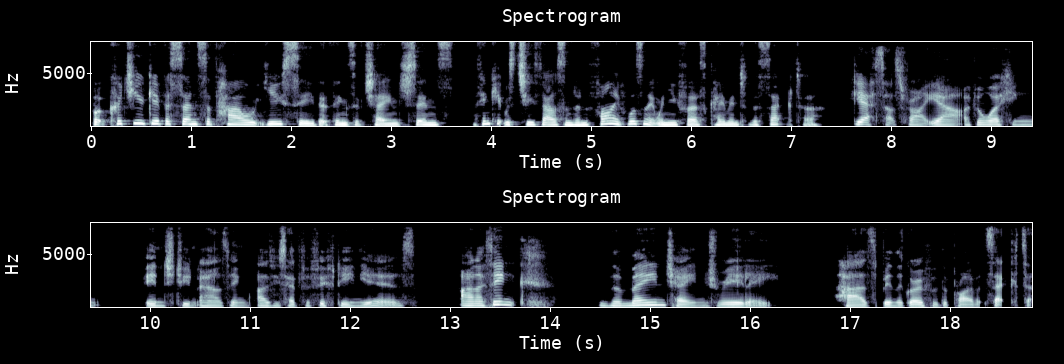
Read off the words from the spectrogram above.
but could you give a sense of how you see that things have changed since I think it was 2005, wasn't it, when you first came into the sector? Yes, that's right. Yeah, I've been working in student housing, as you said, for 15 years. And I think the main change really has been the growth of the private sector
